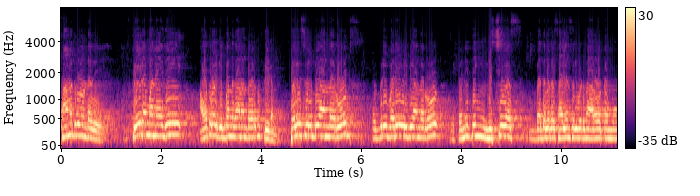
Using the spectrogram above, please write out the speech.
సామెత కూడా ఉంటుంది. ఫ్రీడమ్ అనేది అవతలకి ఇబ్బంది కానంత వరకు freedom. Police will be on the roads everybody will be on the road if anything mischievous పెద్ద పెద్ద సైలెన్స్లు పెట్టుకుని అరవటము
